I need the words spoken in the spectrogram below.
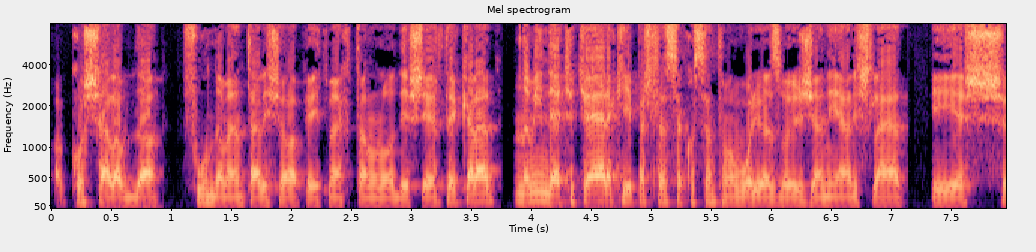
a kosárlabda fundamentális alapjait megtanulod és értékeled. Na mindegy, hogyha erre képes lesz, akkor szerintem a warriors is zseniális lehet, és,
